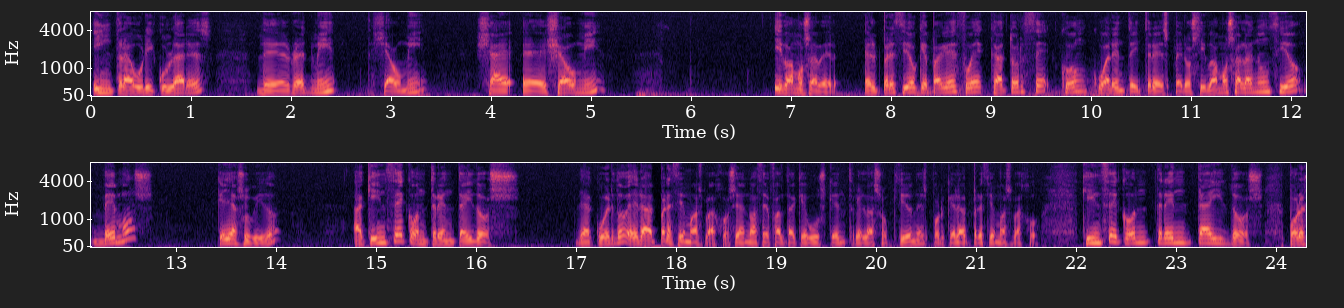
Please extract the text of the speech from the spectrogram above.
intraauriculares de Redmi, Xiaomi, Xiaomi y vamos a ver, el precio que pagué fue 14,43, pero si vamos al anuncio vemos que ya ha subido a 15,32. ¿De acuerdo? Era el precio más bajo, o sea, no hace falta que busque entre las opciones porque era el precio más bajo. 15,32. Por,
